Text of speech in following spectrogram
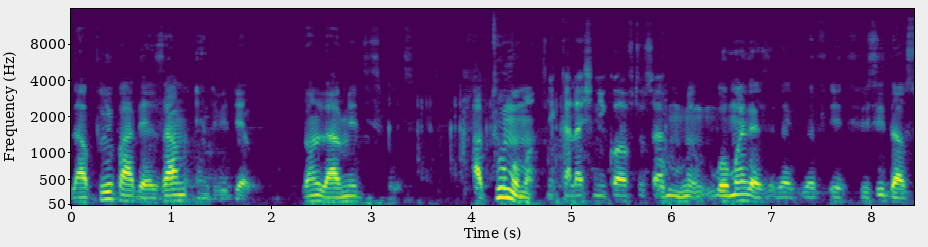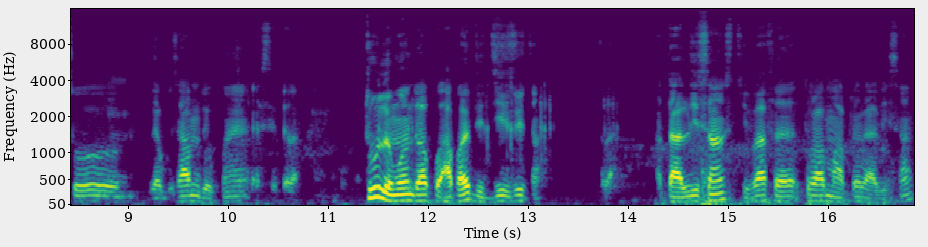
la plupart des armes individuelles dont l'armée dispose. À tout moment. Les Kalachnikov, tout ça. Au, moins les, fusils d'assaut, mm. les armes de poing, etc. Tout le monde doit, à partir de 18 ans. À ta licence, tu vas faire trois mois après la licence.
